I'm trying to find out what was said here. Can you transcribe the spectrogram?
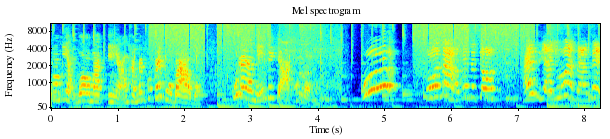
บ่เมียงบ่มักอีหยังคันแม่นกูเป็นผู้บ่าวบ่กูได้อันนี้ที่จากมึงเลยโอ้โจรน่ะไม่จะโจรใครอย่ายุ่งแบบนี้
